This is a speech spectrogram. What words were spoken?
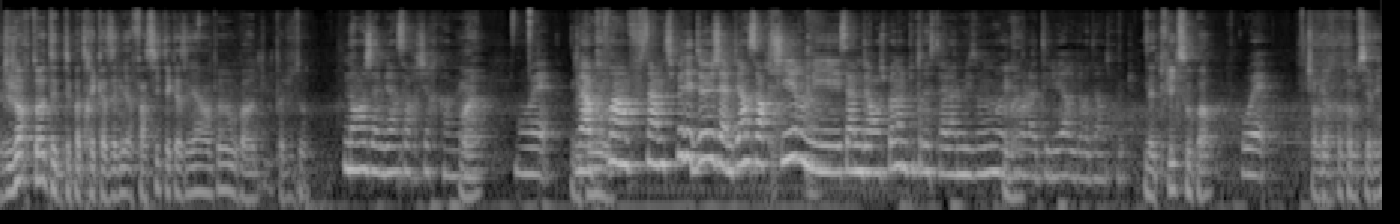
du genre, toi, t'es pas très casanière. Enfin, si t'es casanière un peu ou pas, pas du tout? Non, j'aime bien sortir quand même. Ouais. Ouais. Mais coup, après, c'est un petit peu des deux. J'aime bien sortir, mais ça me dérange pas non plus de rester à la maison, devant la télé, à regarder un truc. Netflix ou pas? Ouais. Tu regardes quoi comme série?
